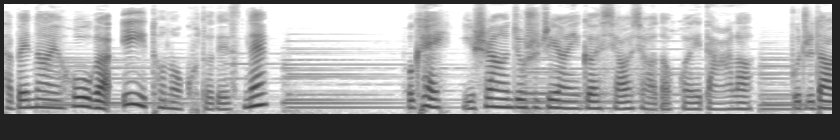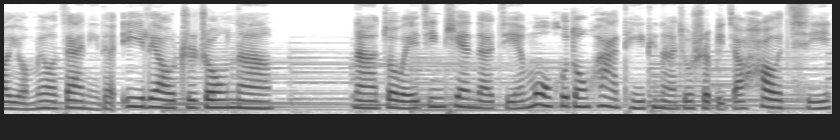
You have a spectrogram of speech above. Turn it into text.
食べない方がいいとのことですね。OK，以上就是这样一个小小的回答了，不知道有没有在你的意料之中呢？那作为今天的节目互动话题，听呢就是比较好奇，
